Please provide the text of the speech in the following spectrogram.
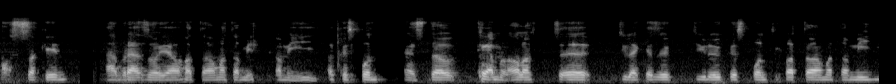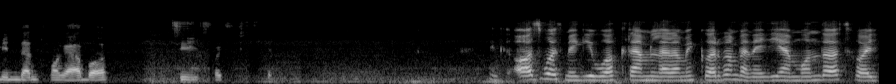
masszaként ábrázolja a hatalmat, ami, ami a központ, ezt a Kreml alatt gyülekező gyűlőközponti hatalmat, ami így mindent magába szív, hogy az volt még jó a Kremlel, amikor van benne egy ilyen mondat, hogy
